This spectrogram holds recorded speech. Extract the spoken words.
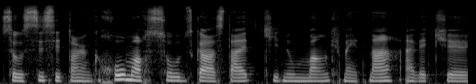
ça aussi, c'est un gros morceau du casse-tête qui nous manque maintenant avec euh,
